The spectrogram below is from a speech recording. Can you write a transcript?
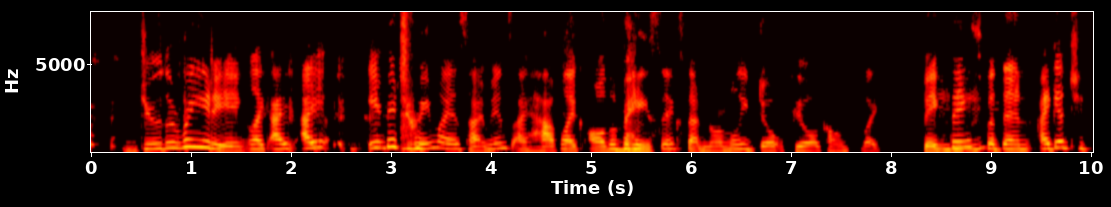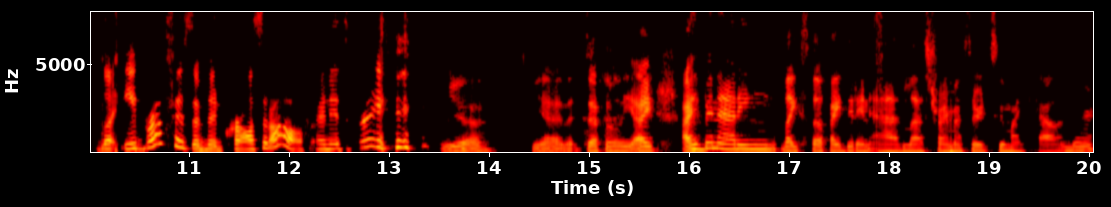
do the reading like i i in between my assignments i have like all the basics that normally don't feel like big things but then i get to like eat breakfast and then cross it off and it's great Yeah. Yeah, definitely. I I've been adding like stuff I didn't add last trimester to my calendar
